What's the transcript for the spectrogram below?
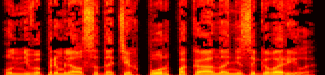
Он не выпрямлялся до тех пор, пока она не заговорила. —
